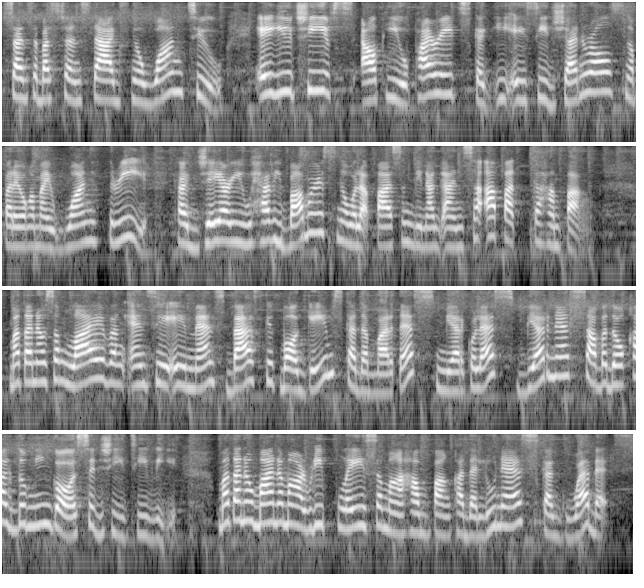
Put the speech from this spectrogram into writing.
San Sebastian Stags nga 1-2. AU Chiefs, LPU Pirates kag EAC Generals nga pareho nga may 1-3 kag JRU Heavy Bombers nga wala pa sang dinagan sa apat kahampang. Matanaw sang live ang NCAA Men's Basketball Games kada Martes, Miyerkules, Biyernes, Sabado kag Domingo sa GTV. Matanaw man ang mga replay sa mga hampang kada Lunes kag Webes.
